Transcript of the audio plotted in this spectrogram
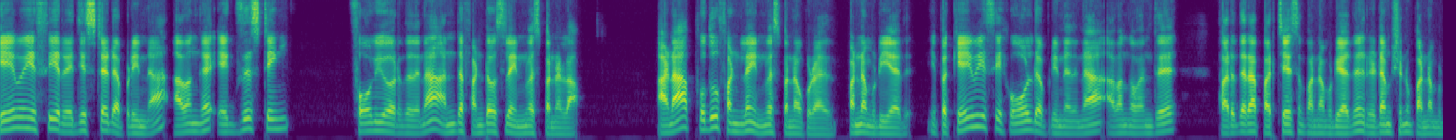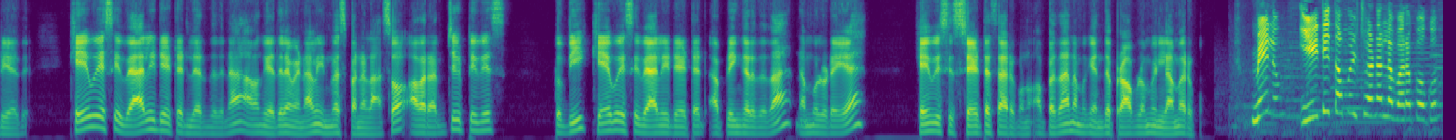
KYC registered அப்படின்னா அவங்க எக்ஸிஸ்டிங் ஃபோலியோ இருந்ததுன்னா அந்த ஃபண்ட் ஹவுஸில் இன்வெஸ்ட் பண்ணலாம். ஆனால் புது ஃபண்டில் இன்வெஸ்ட் பண்ணக்கூடாது பண்ண முடியாது. இப்போ கேவிசி ஹோல்டு அப்படின்னதுன்னா அவங்க வந்து ஃபர்தராக பர்ச்சேஸும் பண்ண முடியாது ரிடம்ஷனும் பண்ண முடியாது. கேஒய்சி வேலிடேட்டடில் இருந்ததுன்னா அவங்க எதில் வேணாலும் இன்வெஸ்ட் பண்ணலாம். ஸோ அவர் objective is to be KYC validated அப்படிங்கிறது தான் நம்மளுடைய கேவிசி ஸ்டேட்டஸாக இருக்கணும். அப்போ தான் நமக்கு எந்த ப்ராப்ளமும் இல்லாமல் இருக்கும். மேலும் ஈடி தமிழ் சேனல்ல வரப்போகும்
